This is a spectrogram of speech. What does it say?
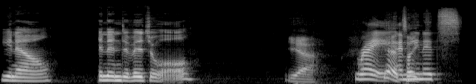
you know, an individual? Yeah. Right. Yeah, I it's mean, it's,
